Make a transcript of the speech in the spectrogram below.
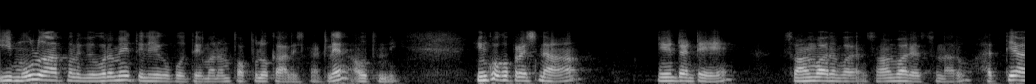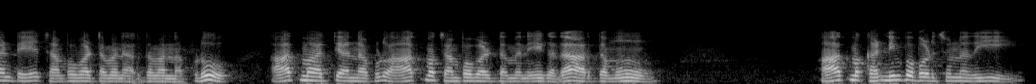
ఈ మూడు ఆత్మల వివరమే తెలియకపోతే మనం పప్పులో కాలేసినట్లే అవుతుంది. ఇంకొక ప్రశ్న ఏంటంటే స్వామివారు స్వామివారు వేస్తున్నారు. హత్య అంటే చంపబడ్డం అని అర్థం అన్నప్పుడు ఆత్మహత్య అన్నప్పుడు ఆత్మ చంపబడ్డమనే కదా అర్థము. ఆత్మ ఖండింపబడుచున్నది.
